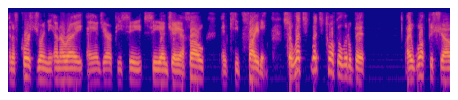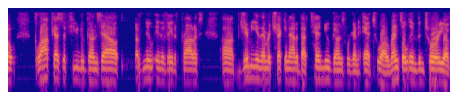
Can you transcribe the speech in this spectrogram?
And of course, join the NRA, ANJRPC, CNJFO, and keep fighting. So let's let's talk a little bit. I walked the show. Glock has a few new guns out of new innovative products. Uh, Jimmy and them are checking out about 10 new guns we're going to add to our rental inventory of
